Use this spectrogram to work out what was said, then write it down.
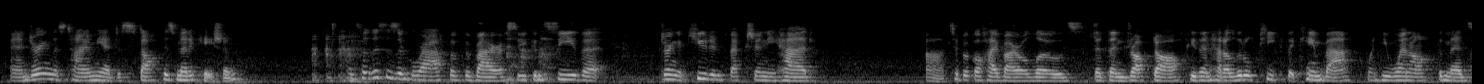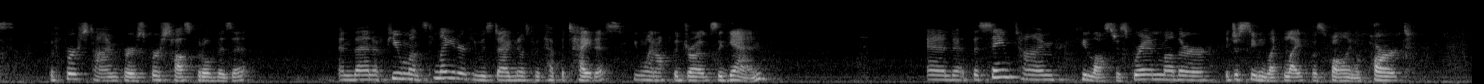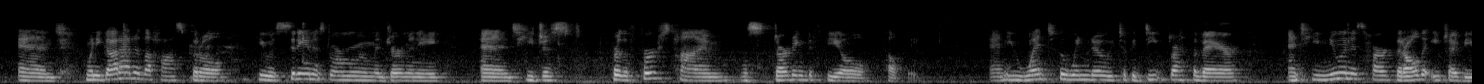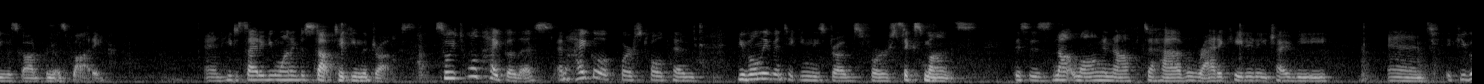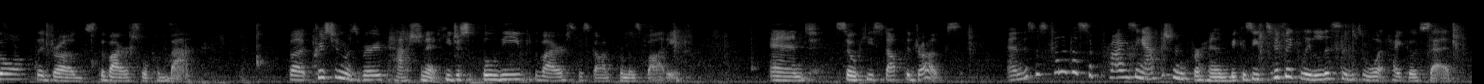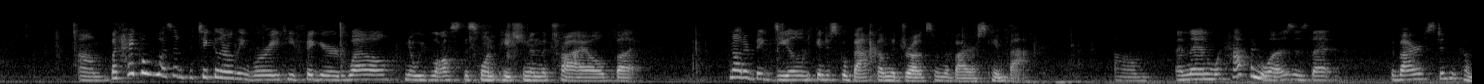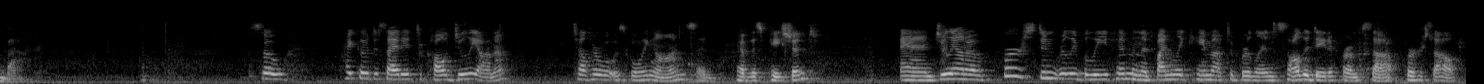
And during this time, he had to stop his medication. And so this is a graph of the virus. So you can see that during acute infection, he had uh, typical high viral loads that then dropped off. He then had a little peak that came back when he went off the meds the first time for his first hospital visit. And then a few months later, he was diagnosed with hepatitis. He went off the drugs again. And at the same time, he lost his grandmother. It just seemed like life was falling apart. And when he got out of the hospital, he was sitting in his dorm room in Germany, and he just, for the first time, was starting to feel healthy. And he went to the window, he took a deep breath of air, and he knew in his heart that all the HIV was gone from his body. And he decided he wanted to stop taking the drugs. So he told Heiko this, and Heiko, of course, told him, You've only been taking these drugs for six months. This is not long enough to have eradicated HIV. And if you go off the drugs, the virus will come back. But Christian was very passionate. He just believed the virus was gone from his body. And so he stopped the drugs. And this was kind of a surprising action for him because he typically listened to what Heiko said. Um, but Heiko wasn't particularly worried. He figured, well, you know, we've lost this one patient in the trial, but not a big deal. He can just go back on the drugs when the virus came back. Um, and then what happened was is that the virus didn't come back. So Heiko decided to call Juliana, tell her what was going on, said, have this patient. And Juliana first didn't really believe him and then finally came out to Berlin, saw the data for, himself, for herself,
